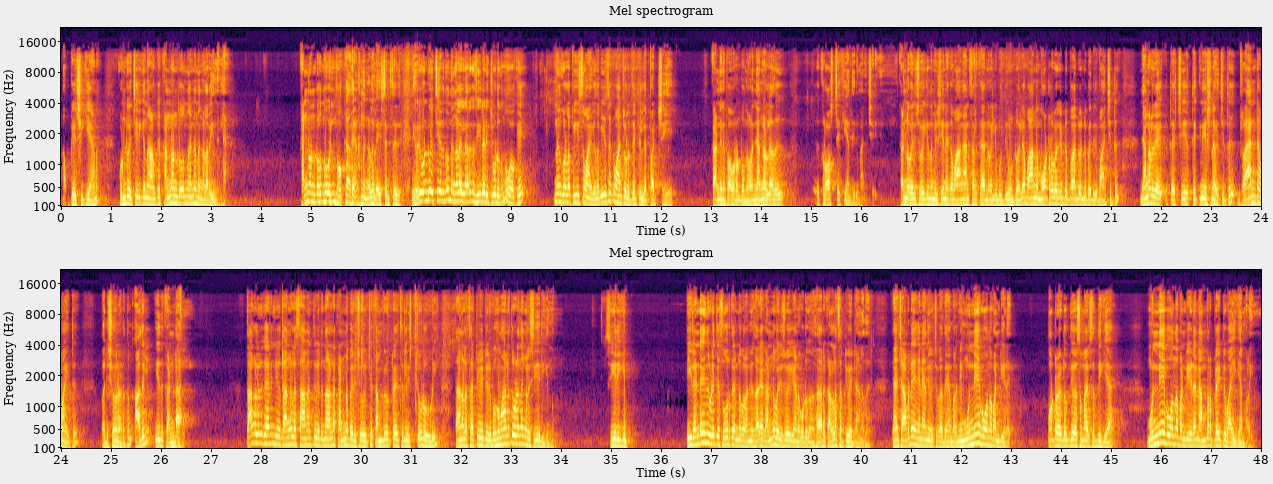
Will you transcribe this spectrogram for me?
അപേക്ഷിക്കുകയാണ്. കൊണ്ടുവച്ചിരിക്കുന്ന ആൾക്ക് കണ്ണുണ്ടോ എന്ന് തന്നെ നിങ്ങൾ അറിയുന്നില്ല കണ്ണുണ്ടോ എന്ന് പോലും നോക്കാതെയാണ് നിങ്ങൾ ലൈസൻസ് ഇവർ കൊണ്ടുവച്ച് തരുന്നു നിങ്ങളെല്ലാവർക്കും സീലടിച്ചു കൊടുക്കുന്നു ഓക്കെ. നിങ്ങൾക്കുള്ള ഫീസ് വാങ്ങിക്കുന്നു. ഫീസൊക്കെ വാങ്ങിച്ചോളൂ തെറ്റില്ല. പക്ഷേ കണ്ണിന് പവർ ഉണ്ടോ എന്ന് പറഞ്ഞാൽ ഞങ്ങളത് ക്രോസ് ചെക്ക് ചെയ്യാൻ തീരുമാനിച്ചു കഴിഞ്ഞു. കണ്ണ് പരിശോധിക്കുന്ന മെഷീനൊക്കെ വാങ്ങാൻ സർക്കാരിന് വലിയ ബുദ്ധിമുട്ടുമില്ല. വാങ്ങും മോട്ടോർ വെഹിക്കിൾ ഡിപ്പാർട്ട്മെന്റ് പരി വാങ്ങിച്ചിട്ട് ഞങ്ങളുടെ ടെക്സി ടെക്നീഷ്യനെ വെച്ചിട്ട് റാൻഡമായിട്ട് പരിശോധന നടത്തും. അതിൽ ഇത് കണ്ടാൽ താങ്കളൊരു കാര്യം ചെയ്യും. താങ്കളുടെ സ്ഥാപനത്തിൽ വരുന്ന ആളുടെ കണ്ണ് പരിശോധിച്ച് കമ്പ്യൂട്ടറൈസ് ലിസ്റ്റോടുകൂടി താങ്കളുടെ സർട്ടിഫിക്കറ്റ് ഒരു ബഹുമാനത്തോടെ ഞങ്ങൾ സ്വീകരിക്കുന്നു. സ്വീകരിക്കും. ഈ ലണ്ടനിൽ നിന്ന് വിളിച്ച സുഹൃത്ത് എന്ന് പറഞ്ഞു സാറേ കണ്ണ് പരിശോധിക്കാണ് കൊടുക്കുന്നത്. സാറ് കള്ള സർട്ടിഫിക്കറ്റാണിത്. ഞാൻ ചോദിച്ചു, അവിടെ എങ്ങനെയാണെന്ന് ചോദിച്ചപ്പോൾ അദ്ദേഹം പറഞ്ഞു മുന്നേ പോകുന്ന വണ്ടിയുടെ മോട്ടോർ വെഹിക്കിൾ ഉദ്യോഗസ്ഥന്മാർ ശ്രദ്ധിക്കുക. മുന്നേ പോകുന്ന വണ്ടിയുടെ നമ്പർ പ്ലേറ്റ് വായിക്കാൻ പറയും.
